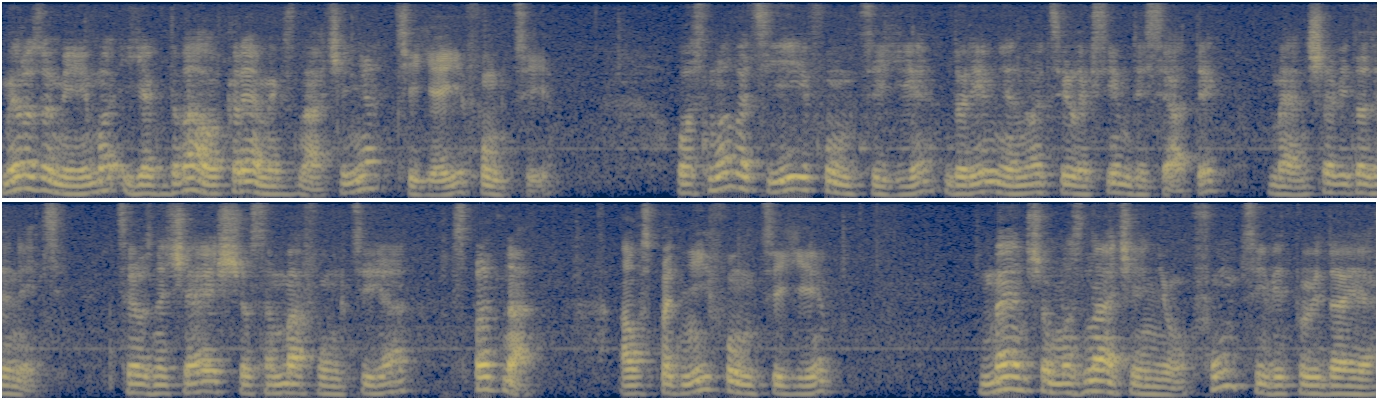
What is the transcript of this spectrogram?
ми розуміємо як два окремих значення цієї функції. Основа цієї функції дорівнює 0,7 менша від одиниці. Це означає, що сама функція спадна. А в спадній функції меншому значенню функції відповідає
